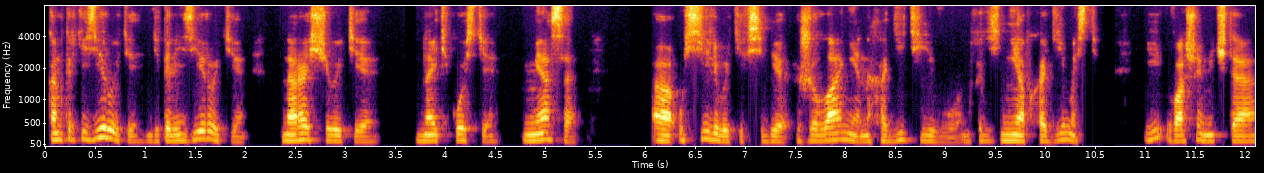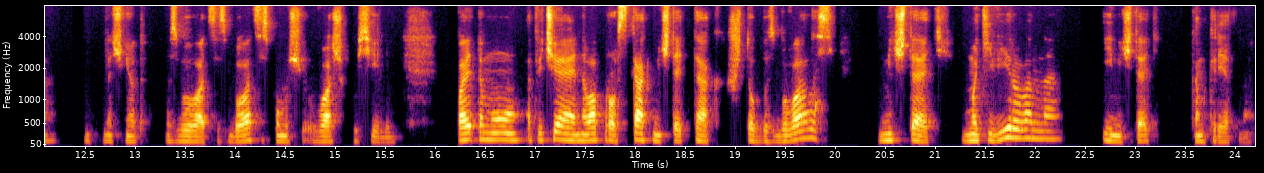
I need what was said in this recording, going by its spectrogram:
конкретизируйте, детализируйте, наращивайте на эти кости мясо, а, усиливайте в себе желание, находите его, находите необходимость, и ваша мечта начнет сбываться, сбываться с помощью ваших усилий. Поэтому, отвечая на вопрос, как мечтать так, чтобы сбывалось, мечтать мотивированно и мечтать конкретно.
